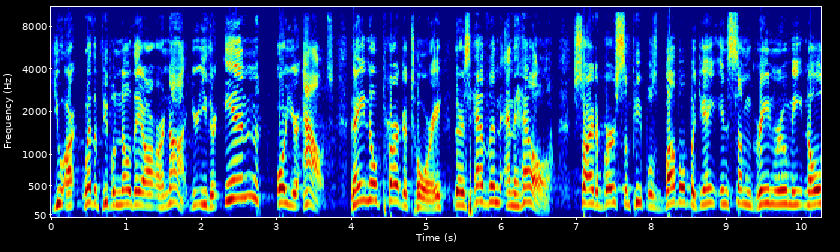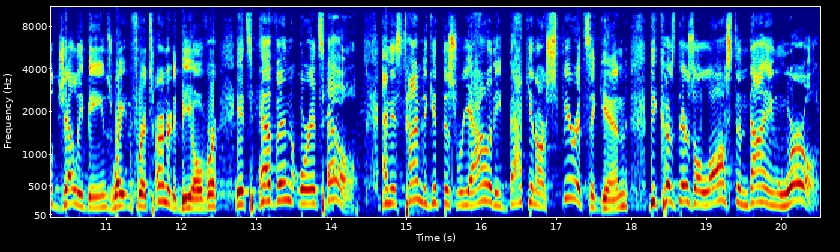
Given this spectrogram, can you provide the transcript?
You are, whether people know they are or not, you're either in or you're out. There ain't no purgatory. There's heaven and hell. Sorry to burst some people's bubble, but you ain't in some green room eating old jelly beans waiting for eternity to be over. It's heaven or it's hell. And it's time to get this reality back in our spirits again because there's a lost and dying world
